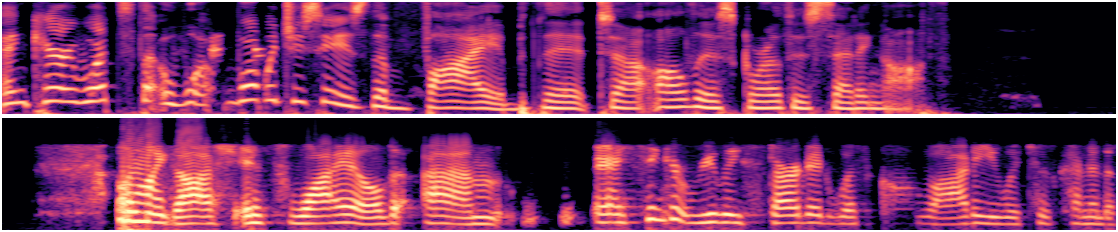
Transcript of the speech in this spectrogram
And Carrie, what's the what, what would you say is the vibe that uh, all this growth is setting off? Oh my gosh, it's wild. Um, I think it really started with Coati, which is kind of the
